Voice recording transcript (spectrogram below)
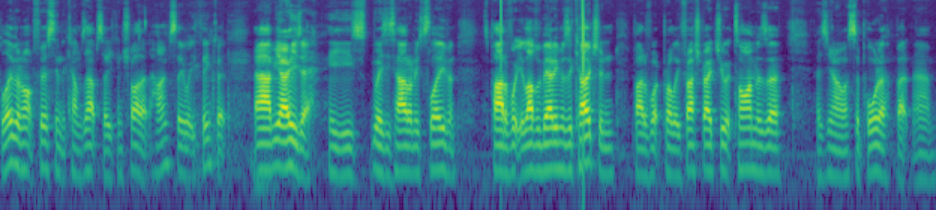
believe it or not, first thing that comes up. So you can try that at home, see what you think. But um, you know, he's a he he's, wears his heart on his sleeve, and it's part of what you love about him as a coach, and part of what probably frustrates you at time as a as you know a supporter. But um,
